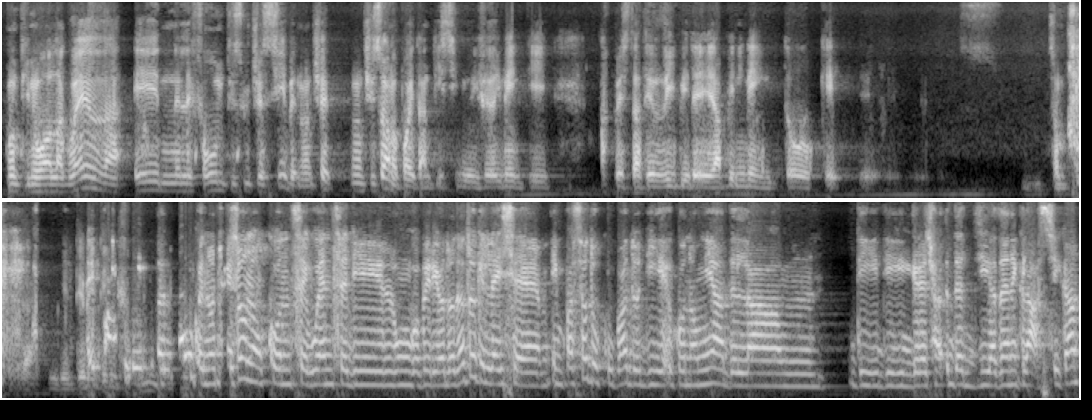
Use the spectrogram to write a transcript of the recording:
continuò la guerra e nelle fonti successive non, non ci sono poi tantissimi riferimenti a questo terribile avvenimento che evidentemente Comunque non ci sono conseguenze di lungo periodo, dato che lei si è in passato occupato di economia della di, di, Grecia, di, Atene classica,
